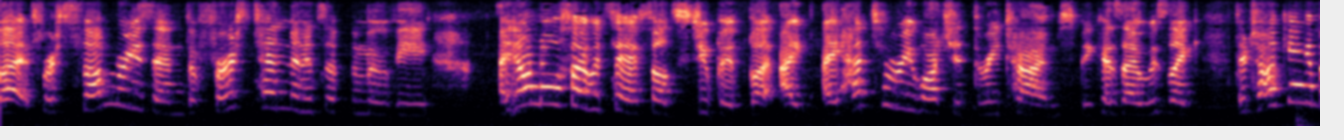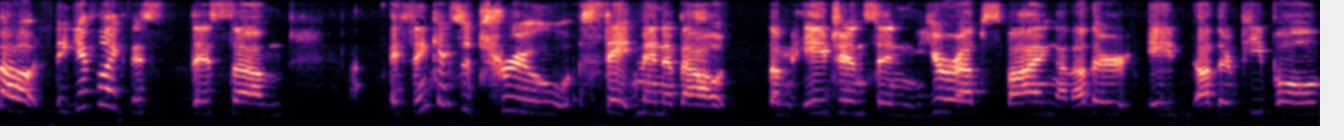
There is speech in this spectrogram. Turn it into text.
but for some reason, the first 10 minutes of the movie, I don't know if I would say I felt stupid, but I, I had to rewatch it three times because I was like, they're talking about, they give like this, this, um, I think it's a true statement about some agents in Europe spying on other other people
